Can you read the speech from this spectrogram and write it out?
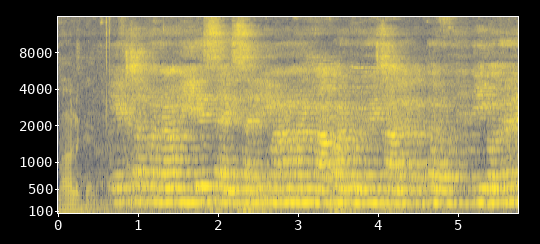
మామూలుగా ఏ చెప్పనా? విఎస్ఐ సరికి మనం మనం కాపాడుకోవడమే చాలా కష్టం. ఈ గొర్రె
